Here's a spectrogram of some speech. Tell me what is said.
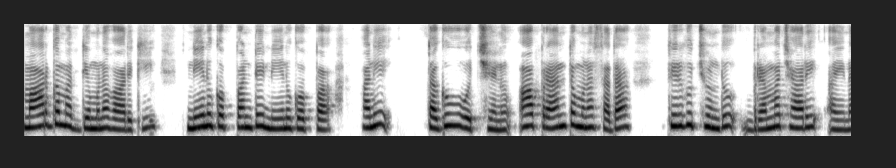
మార్గమధ్యమున వారికి నేను గొప్ప అంటే నేను గొప్ప అని తగువు వచ్చెను. ఆ ప్రాంతమున సదా తిరుగుచుండు బ్రహ్మచారి అయిన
